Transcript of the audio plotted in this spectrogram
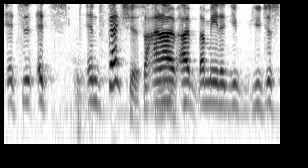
it's it's infectious. And I, I, I mean, you you just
